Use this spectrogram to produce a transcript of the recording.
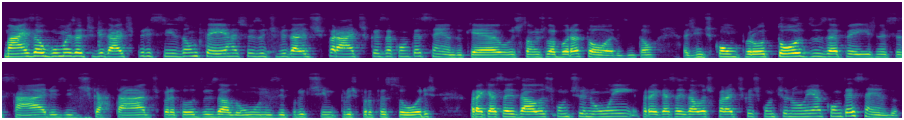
mas algumas atividades precisam ter as suas atividades práticas acontecendo, que é, são os laboratórios. Então, a gente comprou todos os EPIs necessários e descartados para todos os alunos e para, time, para os professores, para que essas aulas continuem, para que essas aulas práticas continuem acontecendo.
